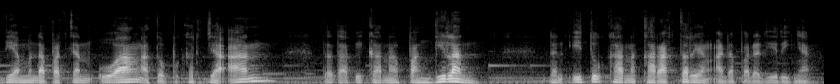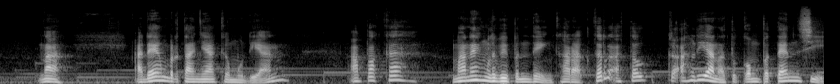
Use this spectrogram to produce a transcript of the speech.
dia mendapatkan uang atau pekerjaan tetapi karena panggilan dan itu karena karakter yang ada pada dirinya. Nah, ada yang bertanya kemudian, apakah mana yang lebih penting, karakter atau keahlian atau kompetensi?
